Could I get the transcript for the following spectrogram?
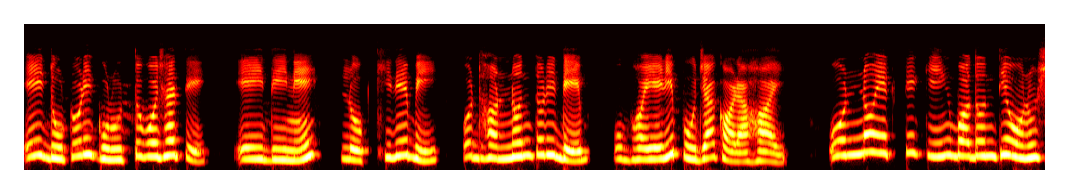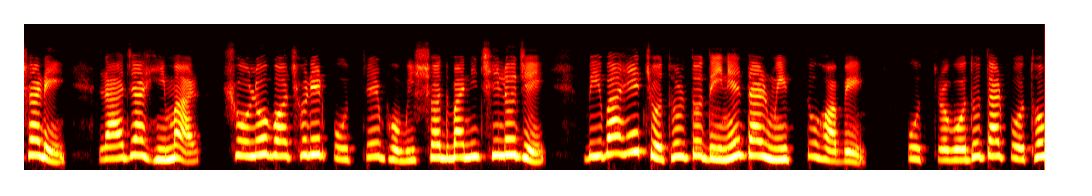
এই দুটোরই গুরুত্ব বোঝাতে এই দিনে লক্ষ্মী দেবী ও ধন্বন্তরী দেব উভয়েরই পূজা করা হয়। অন্য একটি কিংবদন্তি অনুসারে রাজা হিমার ষোলো বছরের পুত্রের ভবিষ্যৎবাণী ছিল যে, বিবাহের চতুর্থ দিনে তার মৃত্যু হবে। পুত্রবধূ তার প্রথম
